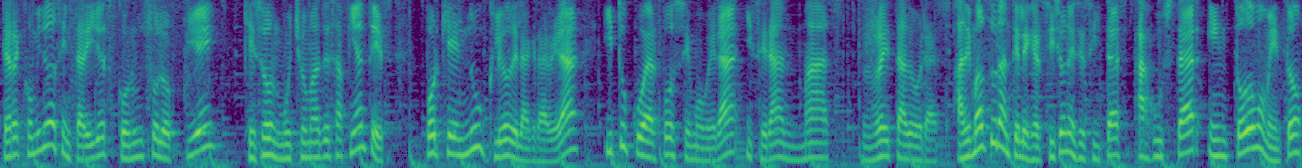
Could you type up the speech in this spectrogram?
te recomiendo las sentadillas con un solo pie que son mucho más desafiantes porque el núcleo de la gravedad y tu cuerpo se moverá y serán más retadoras. Además durante el ejercicio necesitas ajustar en todo momento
